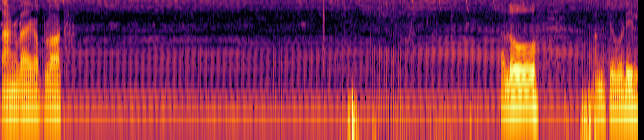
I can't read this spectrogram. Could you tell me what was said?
चांगला आहे का प्लॉट हॅलो आमचे वडील.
